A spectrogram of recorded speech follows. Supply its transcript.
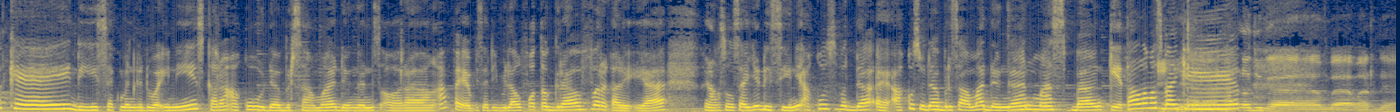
Oke, okay, di segmen kedua ini sekarang aku udah bersama dengan seorang apa ya bisa dibilang fotografer kali ya. Langsung saja di sini aku sudah eh aku sudah bersama dengan Mas Bangkit. Halo Mas iya, Bangkit. Halo juga Mbak Marda.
